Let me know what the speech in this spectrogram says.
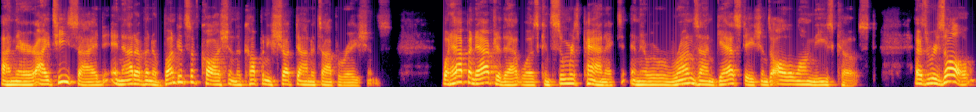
on their IT side, and out of an abundance of caution, the company shut down its operations. What happened after that was consumers panicked, and there were runs on gas stations all along the East Coast. As a result,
